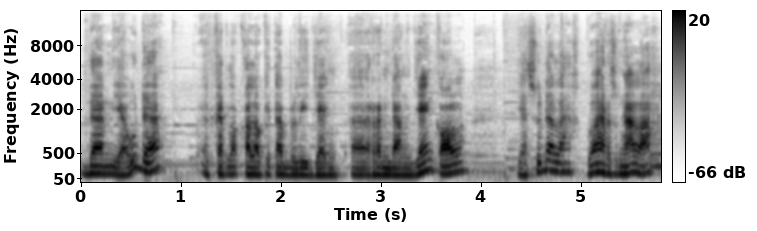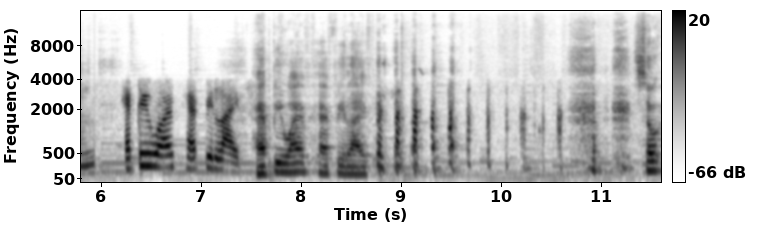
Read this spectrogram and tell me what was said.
dan ya udah eh, kalau kalau kita beli jeng, eh, rendang jengkol, ya sudahlah, gua harus ngalah. Happy wife, happy life. Happy wife, happy life. so,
